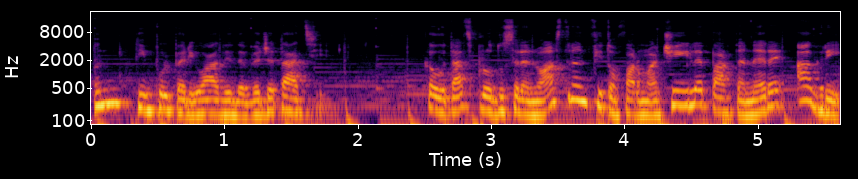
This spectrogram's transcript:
în timpul perioadei de vegetație. Căutați produsele noastre în fitofarmaciile partenere Agri.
